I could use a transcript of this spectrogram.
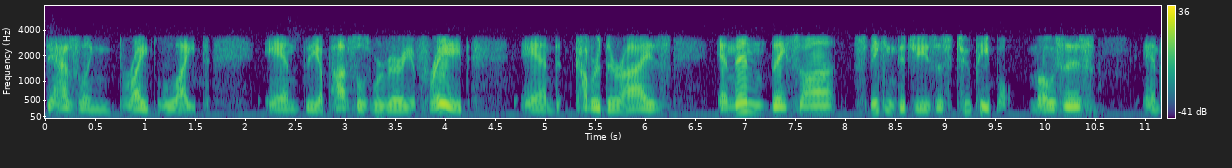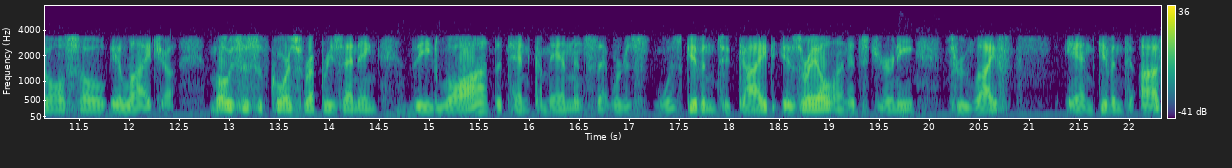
dazzling bright light. And the apostles were very afraid and covered their eyes. And then they saw, speaking to Jesus, two people Moses and also Elijah. Moses, of course, representing the law, the Ten Commandments that was, was given to guide Israel on its journey through life and given to us.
